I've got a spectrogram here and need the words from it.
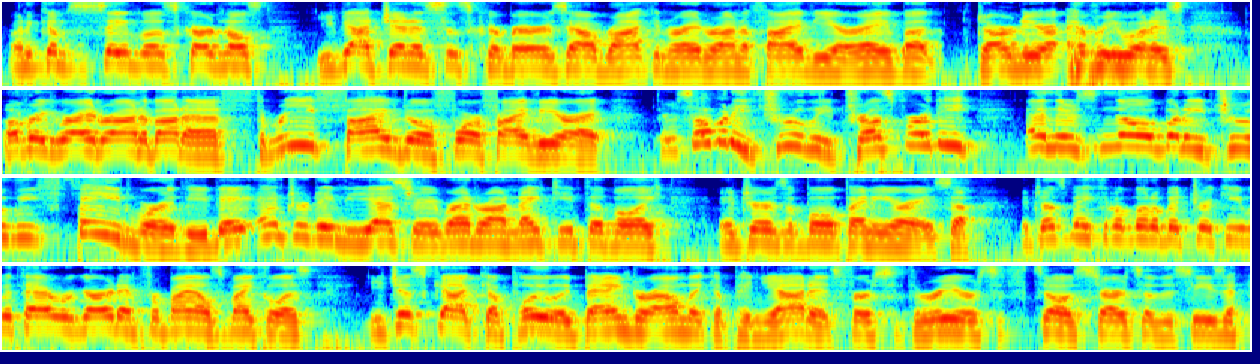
when it comes to St. Louis Cardinals. You've got Genesis Cabrera's out rocking right around a 5 ERA, but darn near everyone is hovering right around about a 3 5 to a 4 5 ERA. There's nobody truly trustworthy, and there's nobody truly fade worthy. They entered into yesterday right around 19th of the league in terms of bullpen ERA, so it does make it a little bit tricky with that regard. And for Miles Mikolas, he just got completely banged around like a pinata his first three or so starts of the season.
